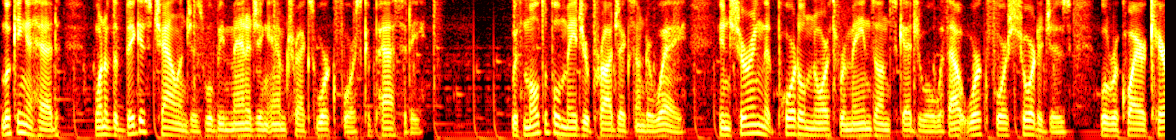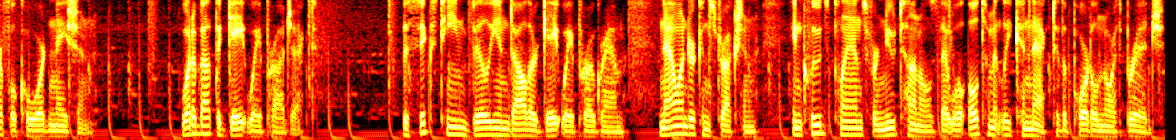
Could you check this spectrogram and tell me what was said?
Looking ahead, one of the biggest challenges will be managing Amtrak's workforce capacity. With multiple major projects underway, ensuring that Portal North remains on schedule without workforce shortages will require careful coordination. What about the Gateway Project? The $16 billion Gateway program, now under construction, includes plans for new tunnels that will ultimately connect to the Portal North Bridge.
